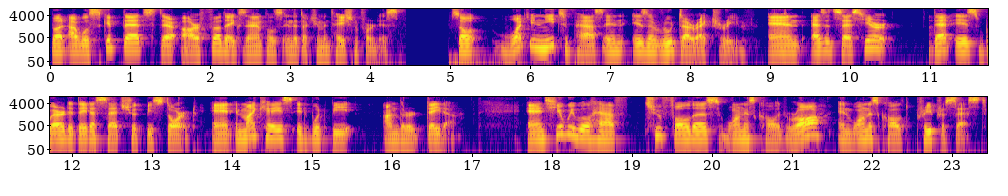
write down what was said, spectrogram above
but I will skip that. There are further examples in the documentation for this. So what you need to pass in is a root directory. And as it says here, that is where the data set should be stored. And in my case, it would be under data. And here we will have two folders. One is called raw and one is called preprocessed.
